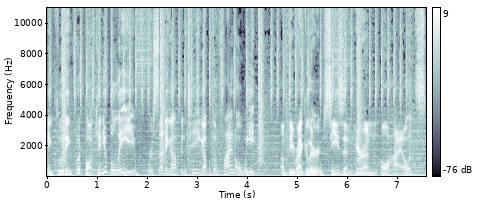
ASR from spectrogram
including football. Can you believe we're setting up and teeing up the final week of the regular season here in Ohio? It's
